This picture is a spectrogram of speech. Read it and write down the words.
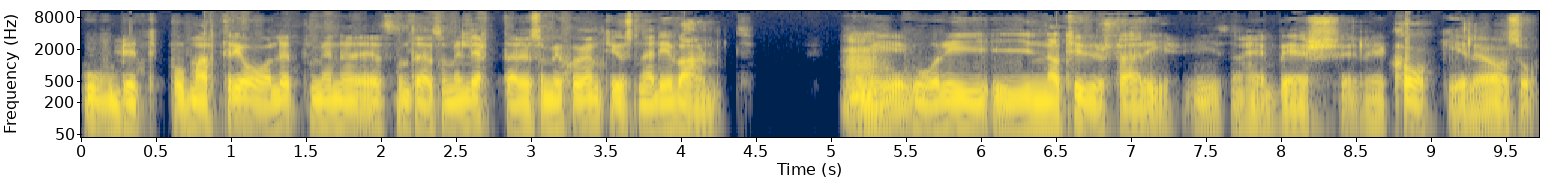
ordet på materialet, men ett sånt där som är lättare, som är skönt just när det är varmt. Mm. De går i, i naturfärg, i sån här beige eller kaki eller ja, så.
